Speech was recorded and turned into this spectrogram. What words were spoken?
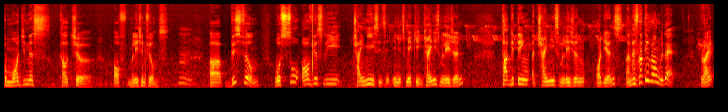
homogenous culture of Malaysian films. Uh, this film was so obviously Chinese in, in its making, Chinese Malaysian, targeting a Chinese Malaysian audience. And there's nothing wrong with that, right?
